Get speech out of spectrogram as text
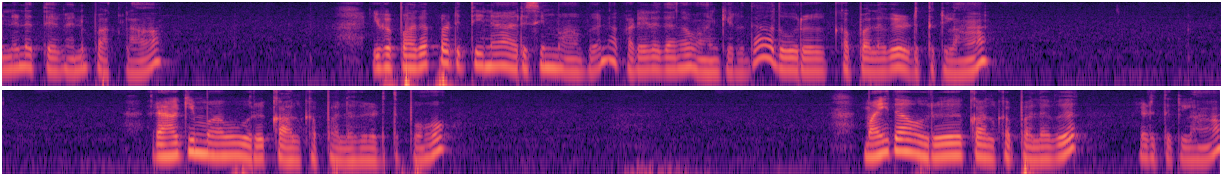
என்னென்ன தேவைன்னு பார்க்கலாம். இப்போ பதப்படுத்தின அரிசி மாவு நான் கடையில் தாங்க வாங்கியிருந்தேன். அது ஒரு கப் அளவு எடுத்துக்கலாம். ராகி மாவு ஒரு கால் கப் அளவு எடுத்துப்போம். மைதா ஒரு கால் கப் அளவு எடுத்துக்கலாம்.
